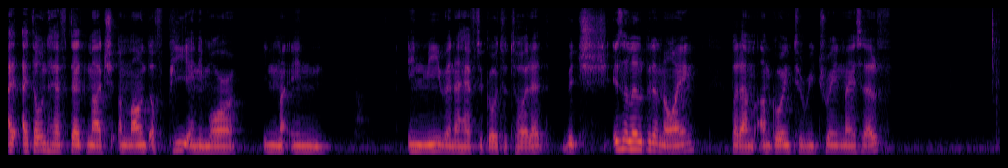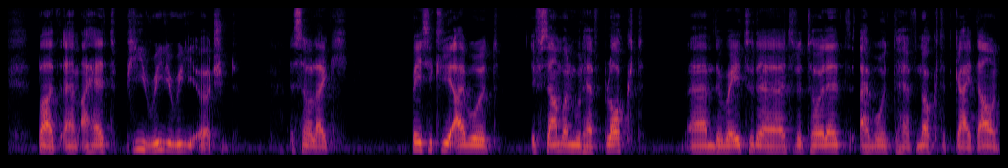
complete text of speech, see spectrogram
I I don't have that much amount of pee anymore in my in in me when I have to go to toilet, which is a little bit annoying, but I'm I'm going to retrain myself. But um, I had to pee really really urgent, so like basically I would if someone would have blocked um, the way to the to the toilet, I would have knocked that guy down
